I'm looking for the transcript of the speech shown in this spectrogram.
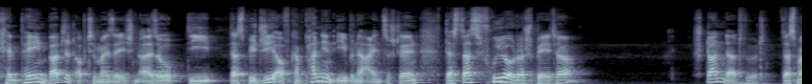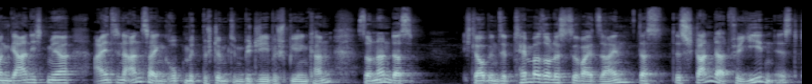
Campaign Budget Optimization, also die, das Budget auf Kampagnenebene einzustellen, dass das früher oder später Standard wird. Dass man gar nicht mehr einzelne Anzeigengruppen mit bestimmtem Budget bespielen kann, sondern dass, ich glaube, im September soll es soweit sein, dass es Standard für jeden ist,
